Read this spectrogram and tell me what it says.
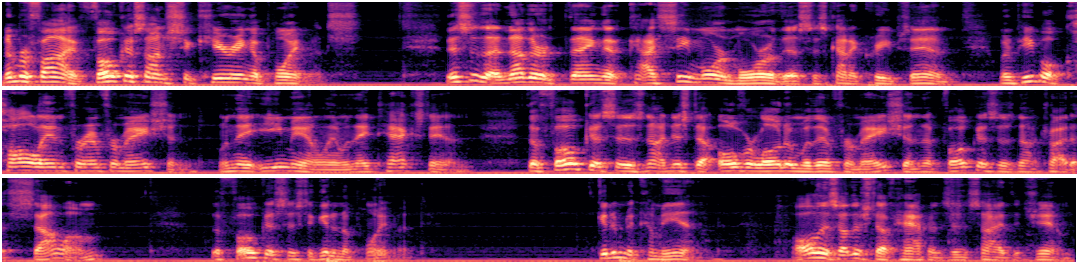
Number five, focus on securing appointments. This is another thing that I see more and more of this as kind of creeps in. When people call in for information, when they email in, when they text in, the focus is not just to overload them with information. The focus is not try to sell them. The focus is to get an appointment, get them to come in. All this other stuff happens inside the gym.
